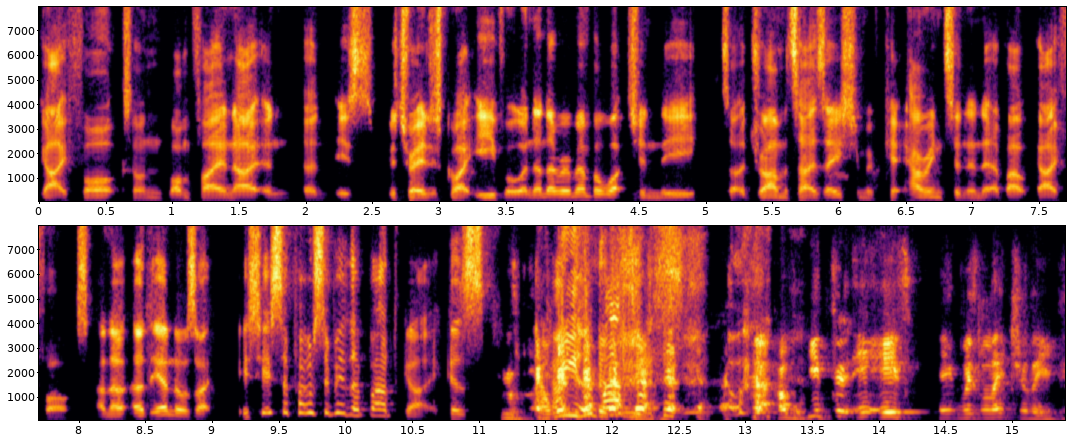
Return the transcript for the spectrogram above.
Guy Fawkes on Bonfire Night and, and he's portrayed as quite evil. And then I remember watching the sort of dramatization with Kit Harington in it about Guy Fawkes. And I, at the end I was like, is he supposed to be the bad guy? Because Are we the baddies? Are we the- it is. It was literally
